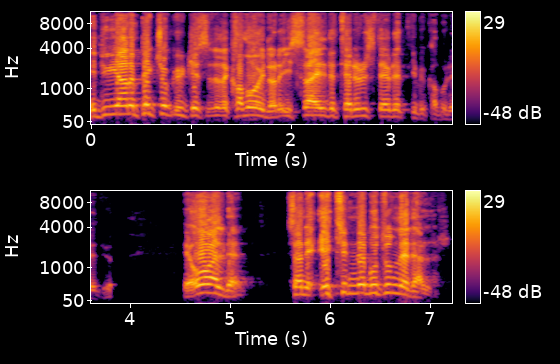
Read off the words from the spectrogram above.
E dünyanın pek çok ülkesinde de kamuoyları İsrail'de terörist devlet gibi kabul ediyor. E o halde sen etin ne butun ne derler.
